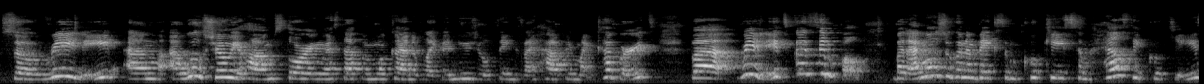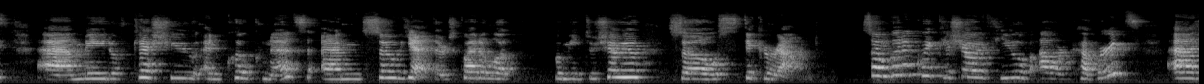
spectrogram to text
So really, um, I will show you how I'm storing my stuff and what kind of like unusual things I have in my cupboards. But really, it's quite simple. But I'm also to bake some cookies, some healthy cookies uh, made of cashew and coconuts. Um, so yeah, there's quite a lot for me to show you, so stick around. So I'm going to quickly show a few of our cupboards. Uh,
